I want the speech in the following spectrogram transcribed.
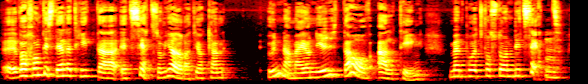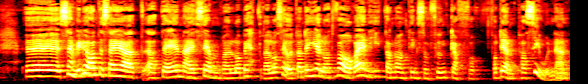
Eh, varför inte istället hitta ett sätt som gör att jag kan unna mig och njuta av allting, men på ett förståndigt sätt. Mm. Eh, sen vill jag inte säga att, att det ena är sämre eller bättre eller så, utan det gäller att var och en hittar någonting som funkar för, för den personen. Mm.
